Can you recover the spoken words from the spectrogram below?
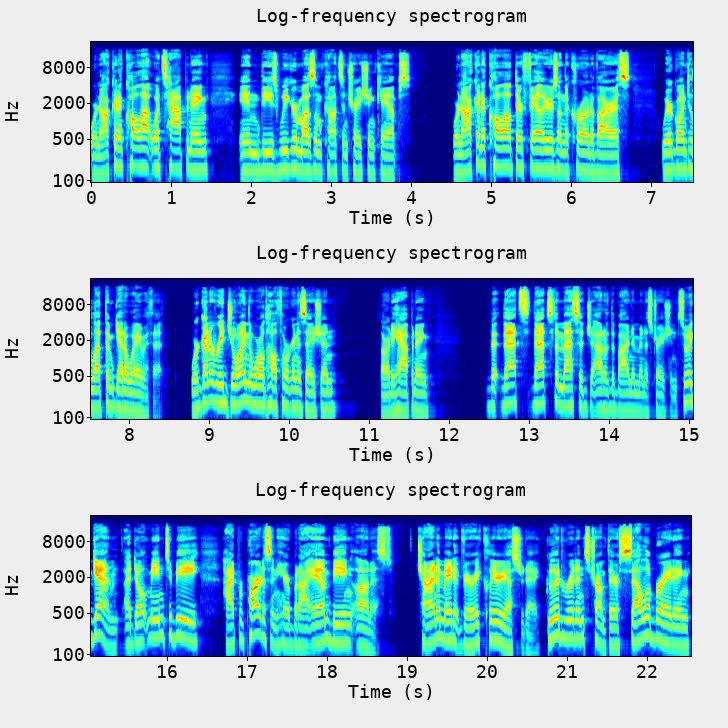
We're not going to call out what's happening in these Uyghur Muslim concentration camps. We're not going to call out their failures on the coronavirus. We're going to let them get away with it. We're going to rejoin the World Health Organization. It's already happening. That's that's the message out of the Biden administration. So again, I don't mean to be hyperpartisan here, but I am being honest. China made it very clear yesterday. Good riddance, Trump. They're celebrating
